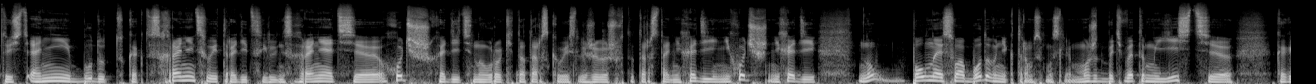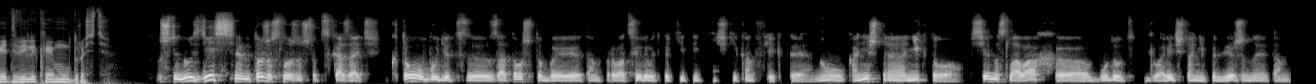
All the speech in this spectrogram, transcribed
То есть они будут как-то сохранять свои традиции или не сохранять. Э, хочешь ходить на уроки татарского, если живешь в Татарстане, ходи. Не хочешь, не ходи. Ну, полная свобода в некотором смысле. Может быть, в этом и есть э, какая-то великая мудрость. Слушайте, ну здесь наверное, тоже сложно что-то сказать. Кто будет э, за то, чтобы там провоцировать какие-то этические конфликты? Ну, конечно, никто. Все на словах э, будут говорить, что они привержены там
